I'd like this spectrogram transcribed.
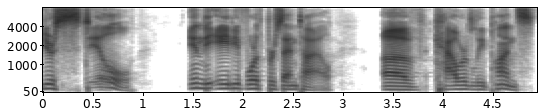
you're still in the 84th percentile of cowardly punts.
